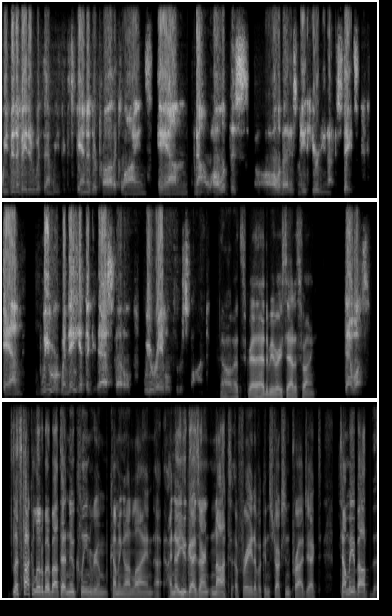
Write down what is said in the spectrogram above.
We've innovated with them, we've expanded their product lines, and now all of this, all of that is made here in the United States. And we were, when they hit the gas pedal, we were able to respond. Oh, that's great. That had to be very satisfying. That was. Let's talk a little bit about that new clean room coming online. Uh, I know you guys aren't not afraid of a construction project. Tell me about the,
